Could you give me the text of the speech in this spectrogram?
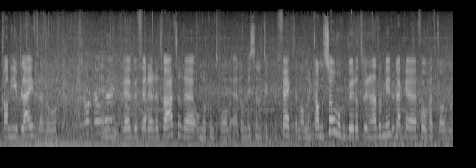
kan hier blijven daardoor. En we hebben verder het water eh, onder controle. Ja, dan is dat natuurlijk perfect. En dan kan het zomamer gebeuren dat we inderdaad op meer plekken voor gaat komen.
